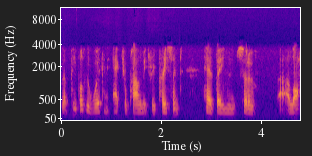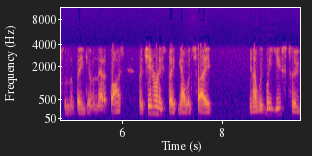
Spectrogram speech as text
the people who work in actual parliamentary precinct have been sort of, a lot of them have been given that advice. But generally speaking, I would say, you know, we, are used to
